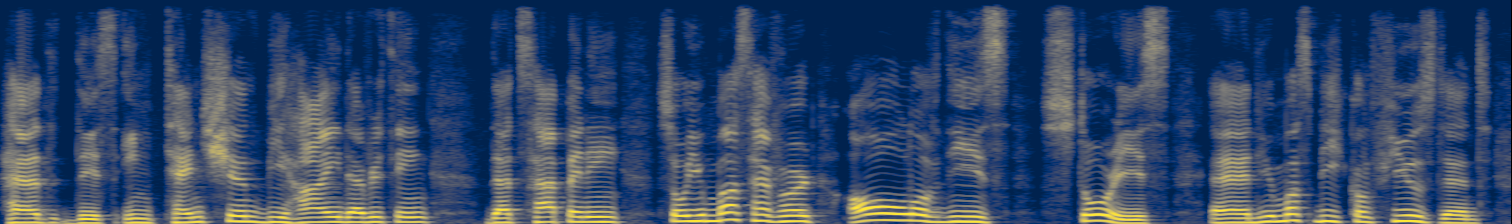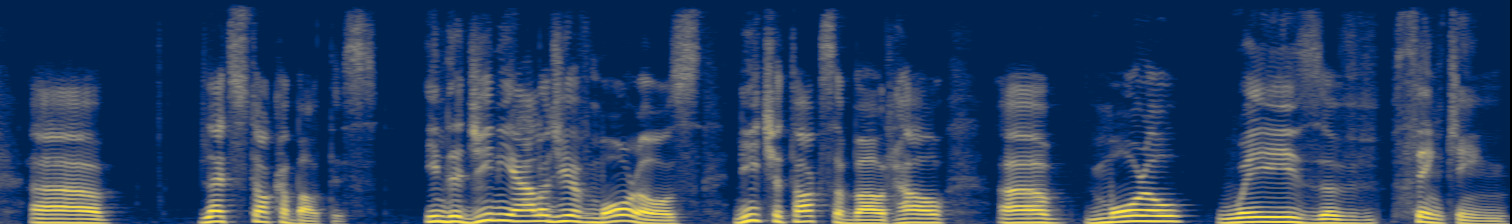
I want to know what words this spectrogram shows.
had this intention behind everything that's happening. So you must have heard all of these stories and you must be confused and uh, let's talk about this. In the genealogy of morals, Nietzsche talks about how uh, moral ways of thinking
